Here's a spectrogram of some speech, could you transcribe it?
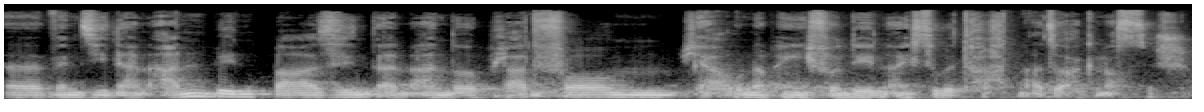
äh, wenn sie dann anbindbar sind an andere Plattformen, ja, unabhängig von denen eigentlich zu betrachten, also agnostisch.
